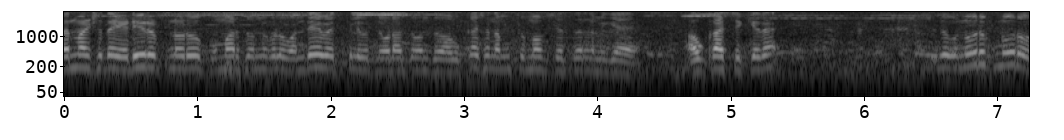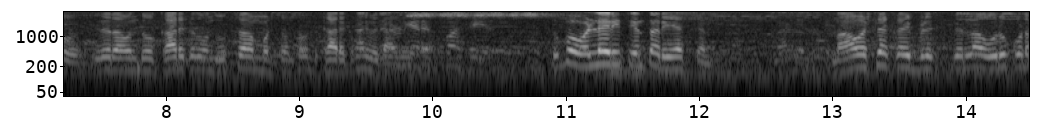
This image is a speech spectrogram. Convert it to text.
ಸನ್ಮಾನಿಸಿದ ಯಡಿಯೂರಪ್ಪನವರು ಕುಮಾರಸ್ವಾಮಿಗಳು ಒಂದೇ ವ್ಯಕ್ತಿಯಲ್ಲಿ ಇವತ್ತು ನೋಡೋಂಥ ಒಂದು ಅವಕಾಶ ನಮ್ಮ ಶಿವಮೊಗ್ಗ ಕ್ಷೇತ್ರದಲ್ಲಿ ನಮಗೆ ಅವಕಾಶ ಸಿಕ್ಕಿದೆ. ಇದು ನೂರಕ್ಕೆ ನೂರು ಇದರ ಒಂದು ಕಾರ್ಯಕ್ರಮ ಒಂದು ಉತ್ಸಾಹ ಮೂಡಿಸುವಂಥ ಒಂದು ಕಾರ್ಯಕ್ರಮ ಇದಾಗಿದೆ. ತುಂಬ ಒಳ್ಳೆ ಅಂತ ರಿಯಾಕ್ಷನ್ ನಾವಷ್ಟೇ ಕೈ ಬೀಳಿಸ್ತಿಲ್ಲ ಅವರು ಕೂಡ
